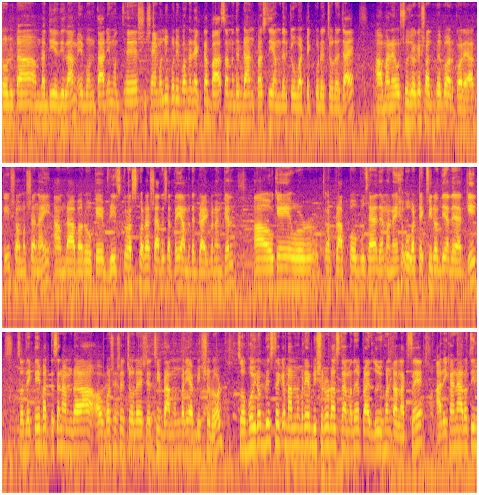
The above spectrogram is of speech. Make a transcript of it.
টোলটা আমরা দিয়ে দিলাম এবং তারই মধ্যে শ্যামলী পরিবহনের একটা বাস আমাদের ডান পাশ দিয়ে আমাদেরকে ওভারটেক করে চলে যায়। মানে ও সুযোগে সদ্ব্যবহার করে আর কি, সমস্যা নাই। আমরা আবার ওকে ব্রিজ ক্রস করার সাথে সাথেই আমাদের ড্রাইভার আঙ্কেল ওকে ওর প্রাপ্য বুঝায় দেয় মানে ওভারটেক ফেরত দিয়ে দেয় আর কি। সো দেখতেই পারতেছেন আমরা অবশেষে চলে এসেছি ব্রাহ্মণবাড়িয়া বিশ্ব রোড। সো ভৈরব ব্রিজ থেকে ব্রাহ্মণবাড়িয়া বিশ্ব রোড আসতে আমাদের প্রায় দুই ঘণ্টা লাগছে। আর এখানে আরও তিন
